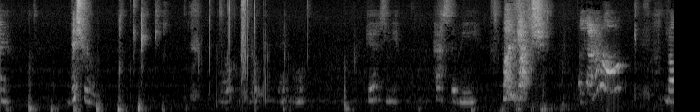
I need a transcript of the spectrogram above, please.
in this room. He has to be the couch. No,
